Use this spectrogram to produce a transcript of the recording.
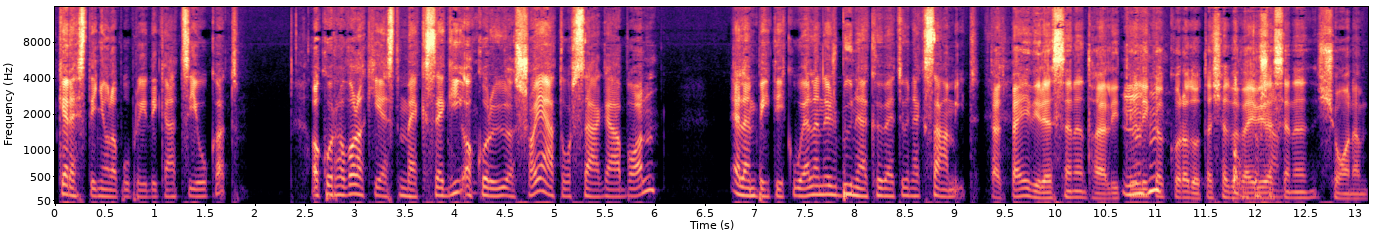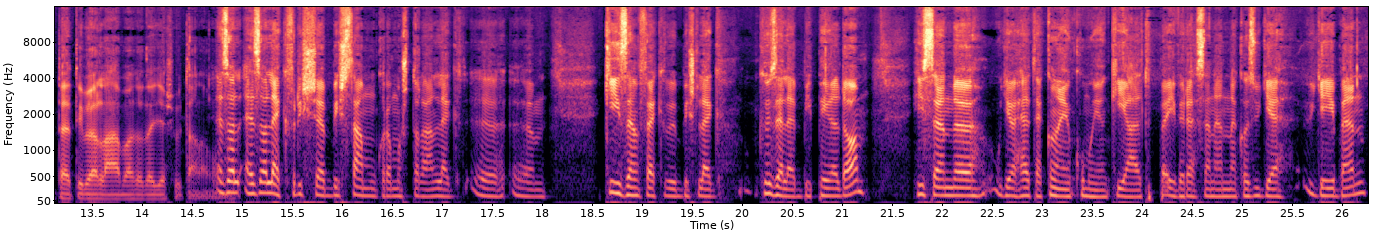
keresztény alapú prédikációkat, akkor ha valaki ezt megszegi, akkor ő a saját országában LMBTQ ellenes bűnelkövetőnek számít. Tehát Peivi Reszenent, ha elítélik, uh-huh. akkor adott esetben Peivi Reszenent soha nem teheti be a lábát az Egyesült Államok. Ez a, ez a legfrissebb és számunkra most talán legkézenfekvőbb és legközelebbi példa, hiszen ö, ugye a hetek nagyon komolyan kiállt Peivi ennek az ügye, ügyében,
